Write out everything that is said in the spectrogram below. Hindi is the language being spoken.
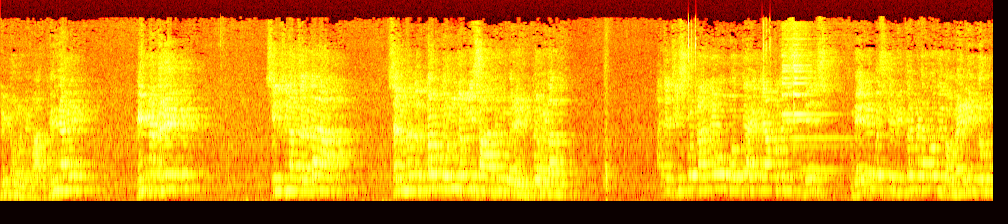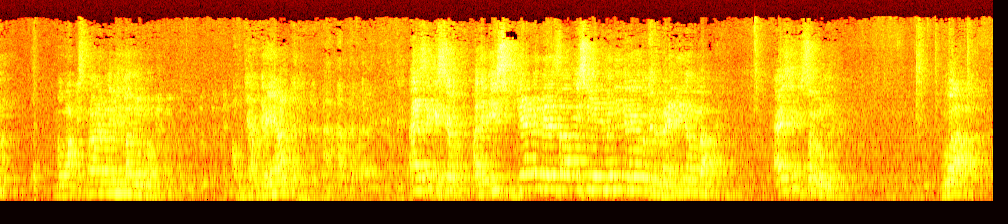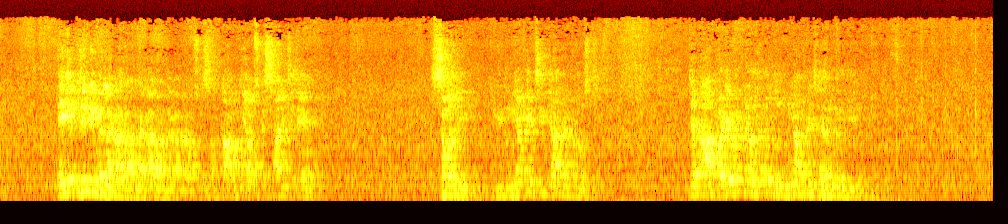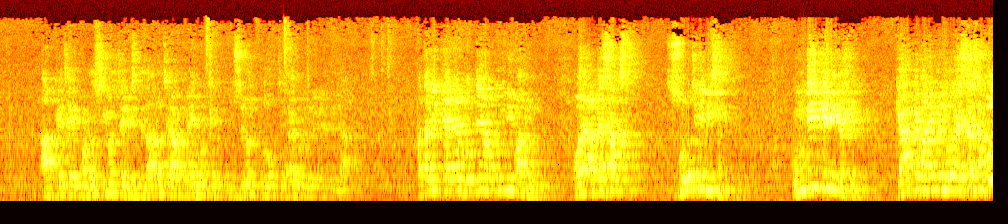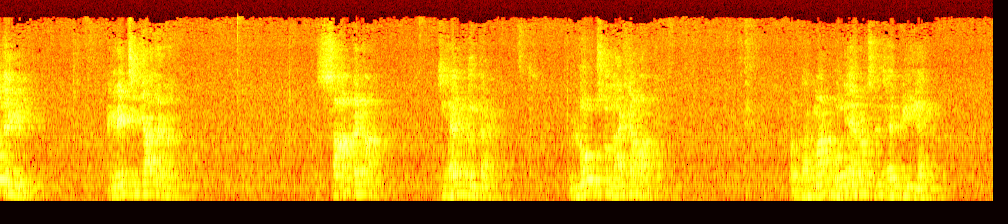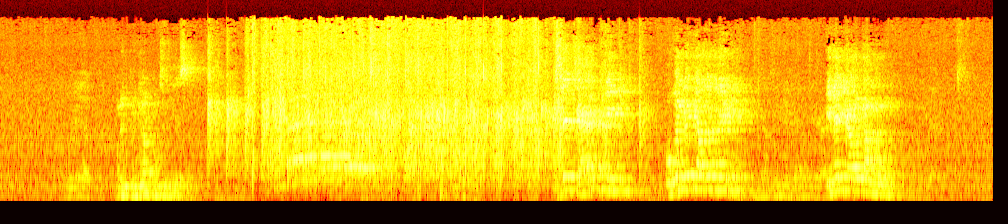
फिर दो घंटे बाद फिर जाए फिर न करे। सिलसिला चलता रहा। सर मैं तो तब करूँ जब इस आदमी को मेरे भीतर में डालू। अच्छा जिसको डालने वो बोलता है कि आप अगर इस मेरे, मेरे को इसके भीतर में डालोगे तो मैं नहीं करूँगा। मैं वापस पुराने वाले में दूँगा अब क्या करें आप ऐसे किससे अच्छा इस गैंग मेरे साथ इस एज में नहीं करेगा तो फिर मैं नहीं करूँगा। ऐसे किस्से लोग हैं? हुआ। लेकिन फिर भी मैं लगा रहा लगा रहा लगा रहा उसके साथ काम किया, उसके सारी चीज़ें समझ ली क्योंकि दुनिया में एक चीज़ याद रखना दोस्तों जब आप बड़े बन रहे होते हो तो दुनिया अपने जहर बनती है। आपके चाहे पड़ोसी हो, चाहे रिश्तेदार हो, चाहे अपने हो, चाहे दूसरे लोग जहर बनने के लिए पता नहीं क्या क्या बोलते हैं, आपको भी नहीं मालूम। और आप ऐसा सोच भी नहीं सकते। उम्मीद भी नहीं कर सकते। क्या आपके बारे में लोग ऐसा ऐसा बोल देंगे? लेकिन एक चीज़ याद रखना। सांप है ना, जहर मिलता है। लोग उसको लाठियाँ मारते हैं। और भगवान बोले हैं ना, उसने जहर पी लिया। पूरी दुनिया पूछती है सब। इसलिए जहर पी, उगलने की आदत नहीं। पीने की आदत डाल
